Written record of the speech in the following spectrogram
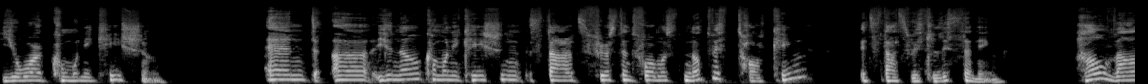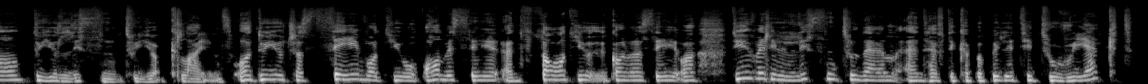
your communication. And, uh, you know, communication starts first and foremost not with talking. It starts with listening. How well do you listen to your clients? Or do you just say what you always say and thought you're gonna say? Or do you really listen to them and have the capability to react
